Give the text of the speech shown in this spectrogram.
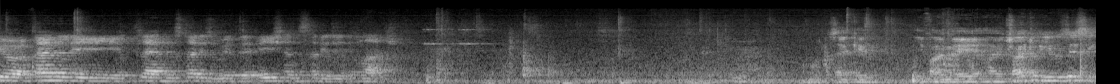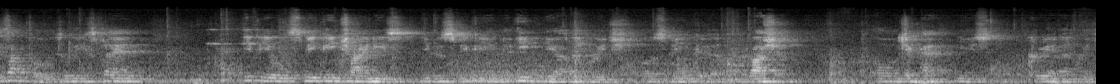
your family plan studies with the Asian studies in large? Thank you. If I may, I try to use this example to explain if you speak in Chinese, if you speak in India language, or speak uh, Russian, or Japanese, or Korean language,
